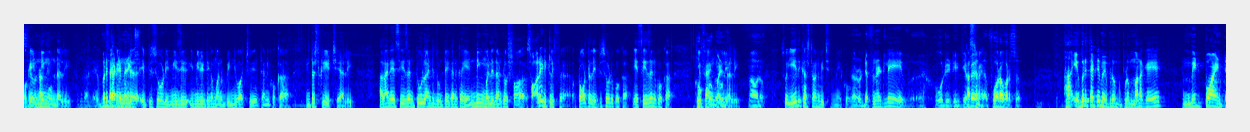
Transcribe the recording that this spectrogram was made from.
ఒక ఎండింగ్ ఉండాలి. Every 30 minutes. ఎపిసోడ్ ఇమీడియట్ ఇమీడియట్గా మనం బింజ్ వాచ్ చేయడానికి ఒక ఇంట్రెస్ట్ క్రియేట్ చేయాలి. అలానే సీజన్ టూ లాంటిది ఉంటే కనుక ఎండింగ్ మళ్ళీ దాంట్లో సాలిడ్ క్లిఫ్ టోటల్ ఎపిసోడ్కి ఒక ఏ సీజన్కి ఒక క్లిఫ్ మళ్ళీ. ఉండాలి. అవును. సో ఏది కష్టం అనిపించింది మీకు? Definitely OTT. Four hours every thirty ఇప్పుడు ఇప్పుడు మనకి మిడ్ పాయింట్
